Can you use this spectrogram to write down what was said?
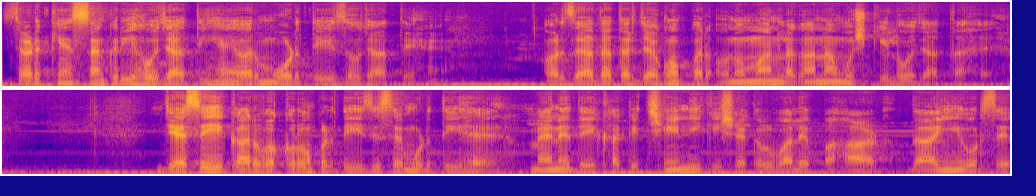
सड़कें संकरी हो जाती हैं और मोड़ तेज हो जाते हैं, और ज़्यादातर जगहों पर अनुमान लगाना मुश्किल हो जाता है। जैसे ही कार वक्रों पर तेज़ी से मुड़ती है, मैंने देखा कि छेनी की शक्ल वाले पहाड़ दाई ओर से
